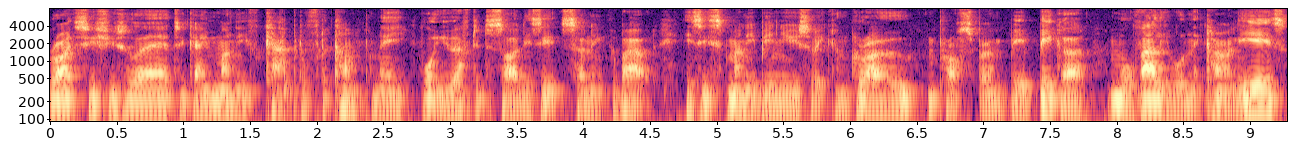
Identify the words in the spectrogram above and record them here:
rights issues are there to gain money for capital for the company. What you have to decide is it something about is this money being used so it can grow and prosper and be bigger and more valuable than it currently is,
